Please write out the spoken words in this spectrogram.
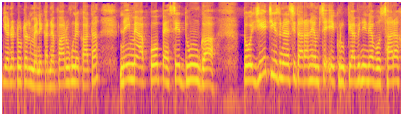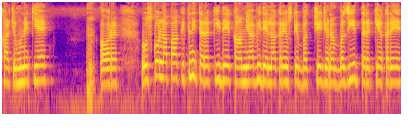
जो ना टोटल मैंने करना फारूक ने कहा था, नहीं, मैं आपको पैसे दूँगा। तो ये चीज़ उन्होंने सितारा ने हमसे एक रुपया भी नहीं लिया वो सारा खर्च उन्होंने किया है। और उसको अल्लाह कितनी तरक्की दे कामयाबी दे अल्लाह करे उसके बच्चे जो ना मजीद तरक्कियाँ करें।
